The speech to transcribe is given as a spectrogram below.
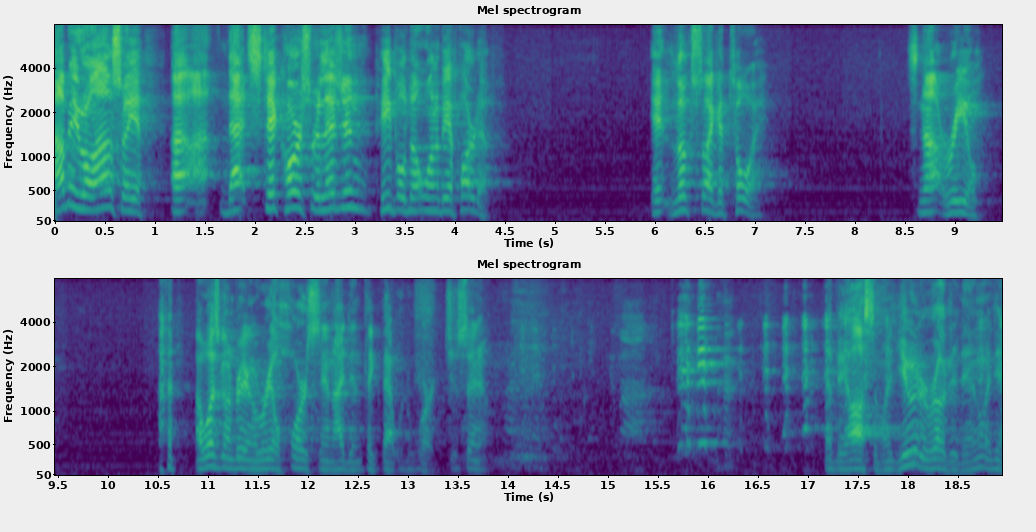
I'll be real honest with you. Uh, uh, that stick horse religion, people don't want to be a part of. It looks like a toy. It's not real. I was going to bring a real horse in. I didn't think that would work. Just you know. That'd be awesome. You would have wrote it in, wouldn't you?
